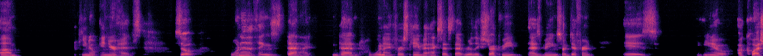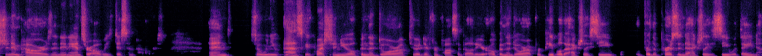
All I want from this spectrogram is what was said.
um, you know, in your heads. So one of the things that I that when I first came to Access that really struck me as being so different is, you know, a question empowers and an answer always disempowers. And so when you ask a question, you open the door up to a different possibility or open the door up for people to actually see, for the person to actually see what they know.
